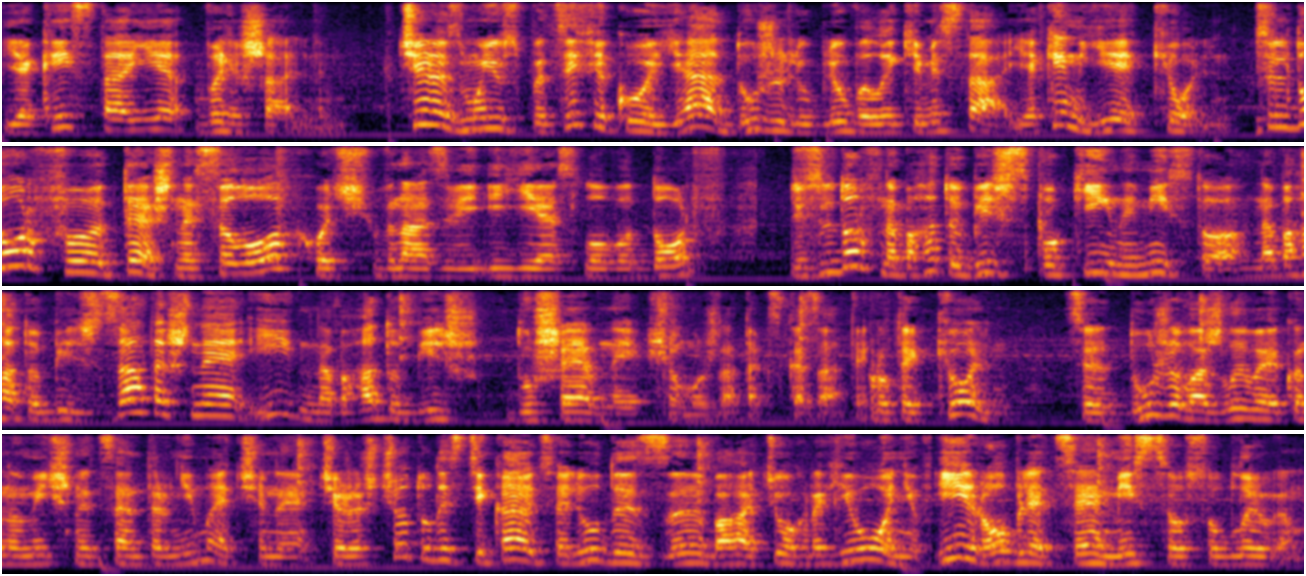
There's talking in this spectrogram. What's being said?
який стає вирішальним. Через мою специфіку я дуже люблю великі міста, яким є Кьольн. Дюссельдорф е, теж не село, хоч в назві і є слово Дорф. Дюссельдорф набагато більш спокійне місто, набагато більш затишне і набагато більш душевне, якщо можна так сказати. Проте Кьольн це дуже важливий економічний центр Німеччини, через що туди стікаються люди з багатьох регіонів і роблять це місце особливим.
